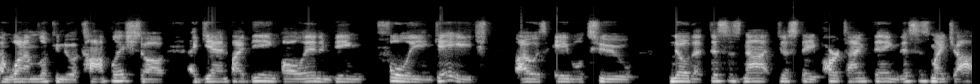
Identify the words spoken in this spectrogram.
and what I'm looking to accomplish. So again, by being all in and being fully engaged, I was able to know that this is not just a part-time thing. This is my job.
